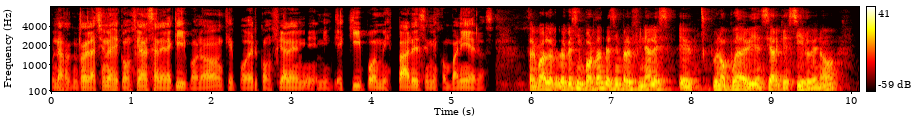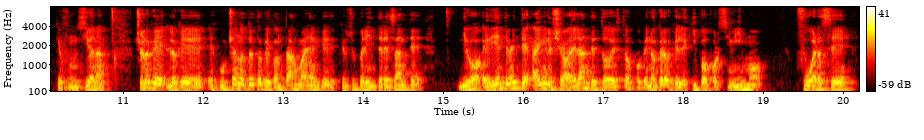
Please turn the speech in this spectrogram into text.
unas relaciones de confianza en el equipo, ¿no? Que poder confiar en mi, en mi equipo, en mis pares, en mis compañeros. Tal cual, lo, lo que es importante siempre al final es eh, que uno pueda evidenciar que sirve, ¿no? Que funciona. Yo lo que, lo que escuchando todo esto que contás, Marian, que, que es súper interesante, digo, evidentemente alguien lo lleva adelante todo esto, porque no creo que el equipo por sí mismo fuerce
